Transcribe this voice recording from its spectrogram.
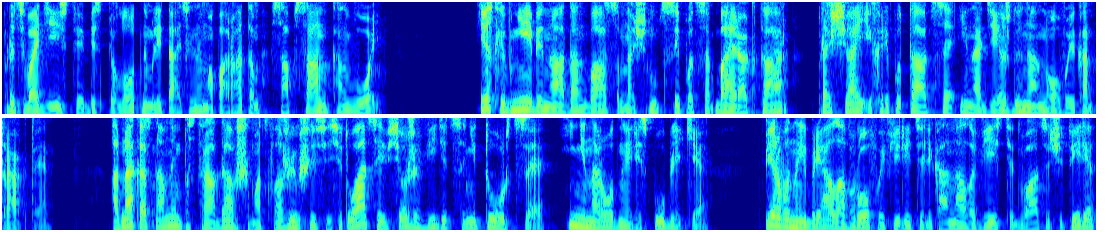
противодействия беспилотным летательным аппаратам «Сапсан-Конвой». Если в небе над Донбассом начнут сыпаться «Байрактар», прощай их репутация и надежды на новые контракты. Однако основным пострадавшим от сложившейся ситуации все же видится не Турция и не народные республики. 1 ноября Лавров в эфире телеканала «Вести-24»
